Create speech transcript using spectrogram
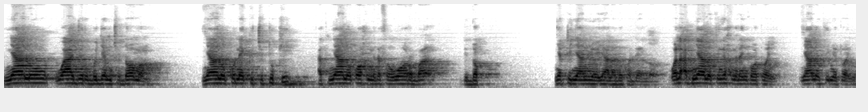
ñaanu waajur bu jëm ci doomam ñaanu ku nekk ci tukki ak ñaanu koo xam ne dafa woor ba di dog ñetti ñaan yooyu yàlla du ko delloo wala ak ñaanu ki nga xam ne dañ koo tooñ ñaanu ki ñu tooñ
